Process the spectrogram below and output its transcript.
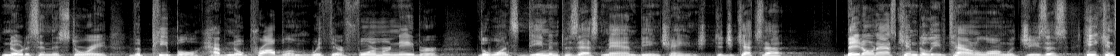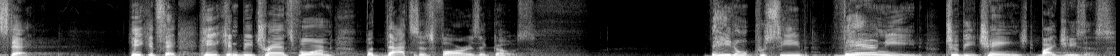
Notice in this story, the people have no problem with their former neighbor, the once demon possessed man, being changed. Did you catch that? They don't ask him to leave town along with Jesus, he can stay. He can say, He can be transformed, but that's as far as it goes. They don't perceive their need to be changed by Jesus.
